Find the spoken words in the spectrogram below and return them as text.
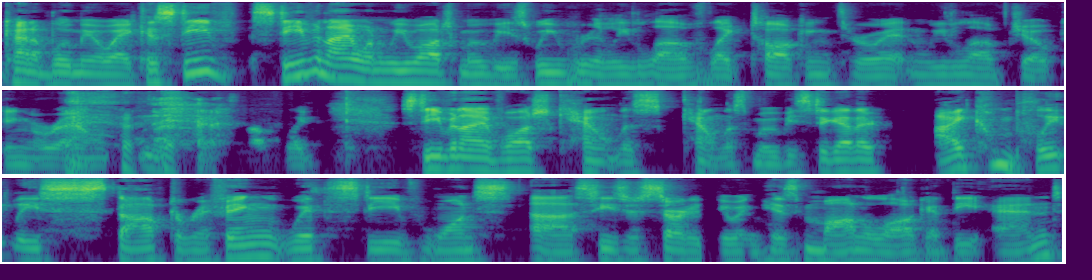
kind of blew me away because steve steve and i when we watch movies we really love like talking through it and we love joking around stuff. like steve and i have watched countless countless movies together I completely stopped riffing with Steve once uh, Caesar started doing his monologue at the end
